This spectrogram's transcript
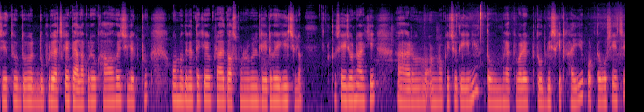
যেহেতু দুপুরে আজকে বেলা করেও খাওয়া হয়েছিল একটু, অন্য দিনের থেকে প্রায় দশ পনেরো মিনিট লেট হয়ে গিয়েছিল। তো সেই জন্য আর কি, আর অন্য কিছু দিইনি। তো একেবারে একটু দুধ, বিস্কিট খাইয়ে পড়তে বসিয়েছি।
